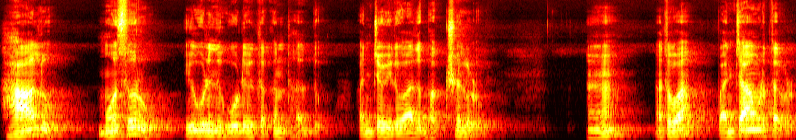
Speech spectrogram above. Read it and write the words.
ಹಾಲು, ಮೊಸರು ಇವುಗಳಿಂದ ಕೂಡಿರತಕ್ಕಂತಹದ್ದು ಪಂಚವಿಧವಾದ ಭಕ್ಷ್ಯಗಳು ಅಥವಾ ಪಂಚಾಮೃತಗಳು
